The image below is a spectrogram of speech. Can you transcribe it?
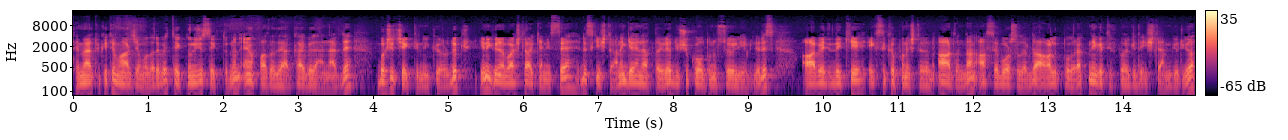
temel tüketim harcamaları ve teknoloji sektörünün en fazla değer kaybedenlerde başı çektiğini gördük. Yeni güne başlarken ise risk iştahının genel hatlarıyla düşük olduğunu söyleyebiliriz. ABD'deki eksi kapanışların ardından Asya borsaları da ağırlıklı olarak negatif bölgede işlem görüyor.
